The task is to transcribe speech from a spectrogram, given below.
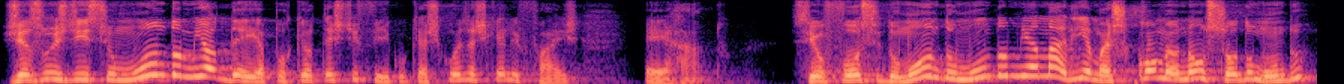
Jesus disse: O mundo me odeia porque eu testifico que as coisas que ele faz é errado. Se eu fosse do mundo, o mundo me amaria, mas como eu não sou do mundo,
